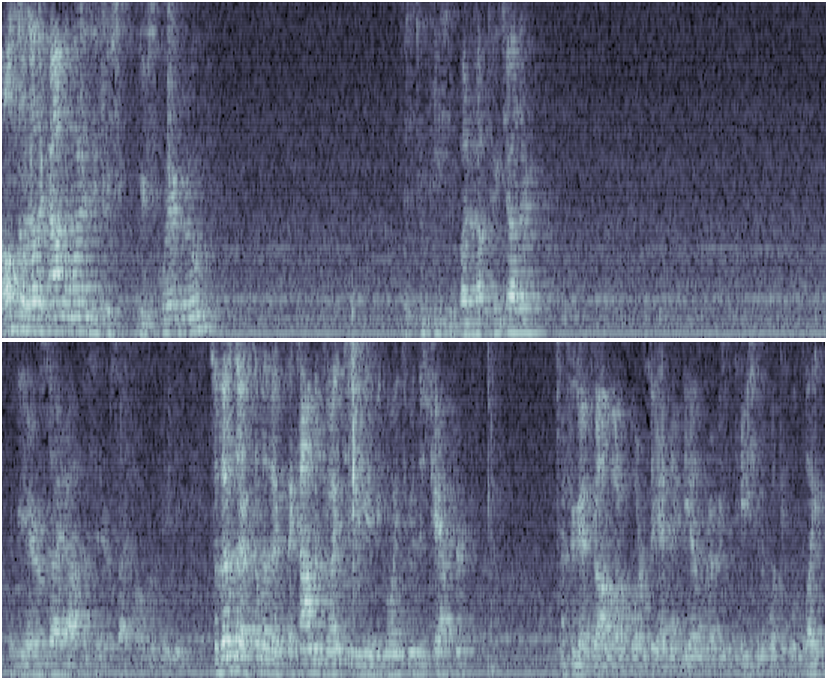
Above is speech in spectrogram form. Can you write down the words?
Also, another common one is your, your square groove. Just two pieces butted up to each other. Could be arrow side, opposite arrow side, however it may be. So those are some of the, the common joints that you're going to be going through in this chapter. I figured I'd draw them out on the board so you had an idea of the representation of what they look like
